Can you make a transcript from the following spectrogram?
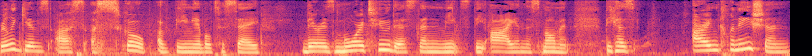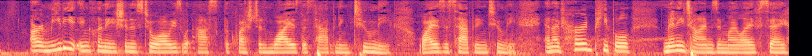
really gives us a scope of being able to say, there is more to this than meets the eye in this moment. Because our inclination our immediate inclination is to always ask the question, why is this happening to me? Why is this happening to me? And I've heard people many times in my life say,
